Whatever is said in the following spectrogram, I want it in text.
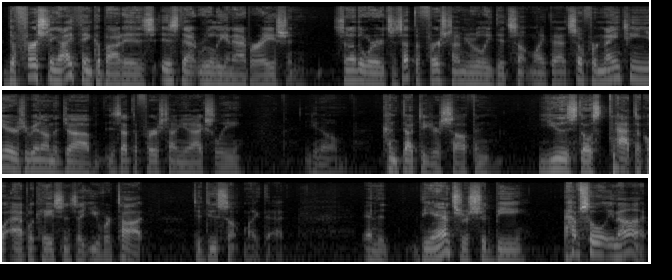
The first thing I think about is, is that really an aberration? So, in other words, is that the first time you really did something like that? So, for 19 years you've been on the job, is that the first time you actually, you know, conducted yourself and used those tactical applications that you were taught to do something like that? And the, the answer should be absolutely not.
